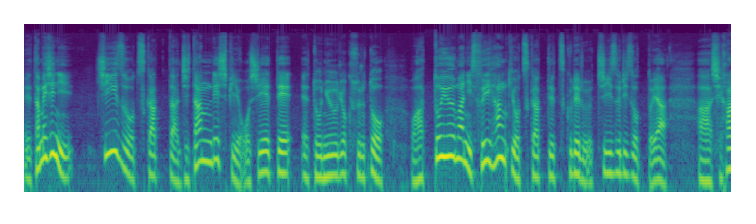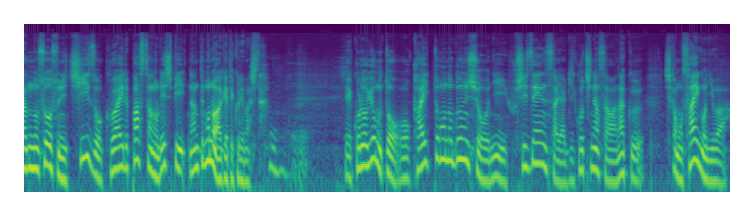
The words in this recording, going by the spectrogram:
えー、試しにチーズを使った時短レシピを教えて、えっと、入力するとあっという間に炊飯器を使って作れるチーズリゾットやあ市販のソースにチーズを加えるパスタのレシピなんてものを挙げてくれました。えこれを読むと回答の文章に不自然さやぎこちなさはなくしかも最後には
